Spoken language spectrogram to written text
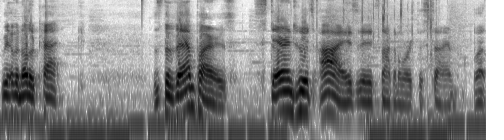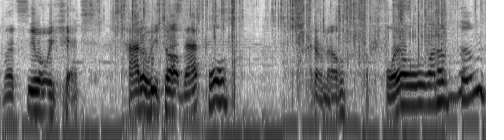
We have another pack. It's the vampires stare into its eyes. It's not going to work this time. But let's see what we get. How do we top that pull? I don't know. A foil one of them?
